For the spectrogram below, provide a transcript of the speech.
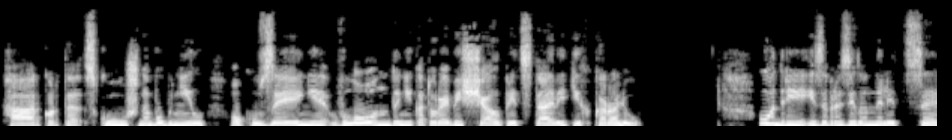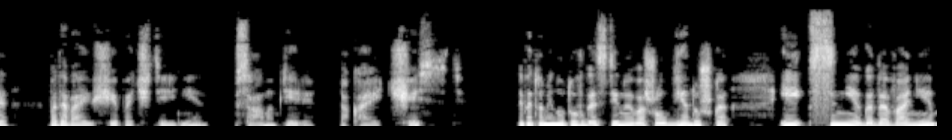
Харкорта скучно бубнил о кузене в Лондоне, который обещал представить их королю. Одри изобразила на лице подавающее почтение. В самом деле, такая честь. В эту минуту в гостиную вошел дедушка и с негодованием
